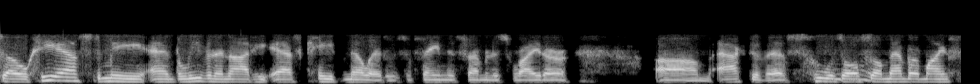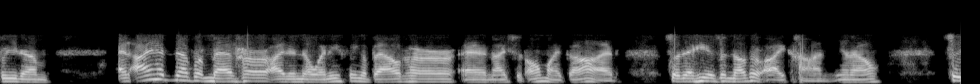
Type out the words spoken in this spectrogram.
so he asked me, and believe it or not, he asked Kate Millett, who's a famous feminist writer, um, activist, who was mm-hmm. also a member of Mind Freedom, and I had never met her. I didn't know anything about her. And I said, Oh my God. So that here's another icon, you know? So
